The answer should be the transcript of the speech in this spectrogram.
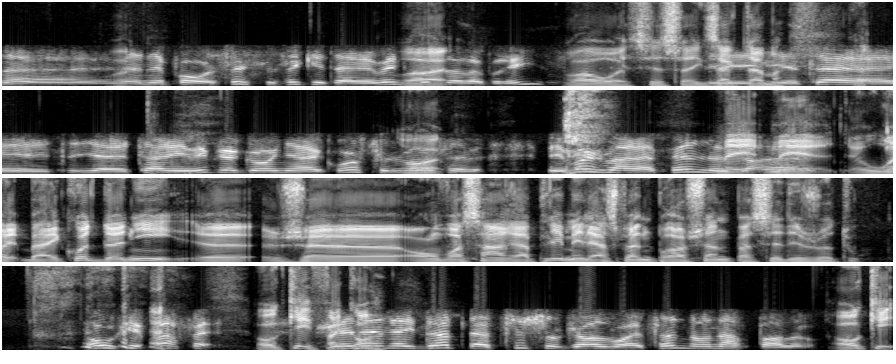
euh, l'année passée, c'est ça qui est arrivé une Ouais. couple de reprises. Oui, oui, c'est ça, exactement. Il, il était, il est arrivé puis il a gagné la course. Tout le monde Ouais. Mais moi, je me rappelle. là, Mais, mais ouais, ben écoute, Denis, euh, je, on va s'en rappeler, mais la semaine prochaine, parce que c'est déjà tout. OK, parfait. OK, J'ai une anecdote là-dessus sur George Watson, mais on en reparlera. OK,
